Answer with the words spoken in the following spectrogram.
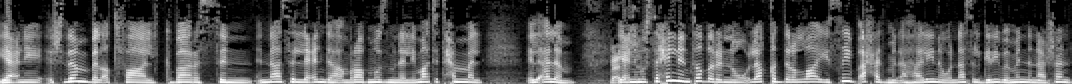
يعني إيش ذنب الأطفال كبار السن؟ الناس اللي عندها أمراض مزمنة اللي ما تتحمل الألم. يعني مستحيل ننتظر إنه لا قدر الله يصيب أحد من أهالينا والناس القريبة مننا عشان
